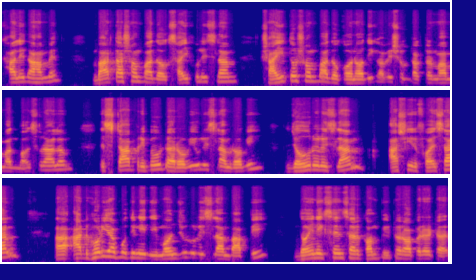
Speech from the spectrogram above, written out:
খালিদ আহমেদ, বার্তা সম্পাদক সাইফুল ইসলাম সাহিত্য সম্পাদক ও নদী গবেষক doctor Mohammad Monsur Alam, staff reporter Rabiul Islam Robi, Zahurul Islam, Ashir Faisal Atghoria প্রতিনিধি মঞ্জুরুল ইসলাম বাপ্পি, দৈনিক sensor computer operator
